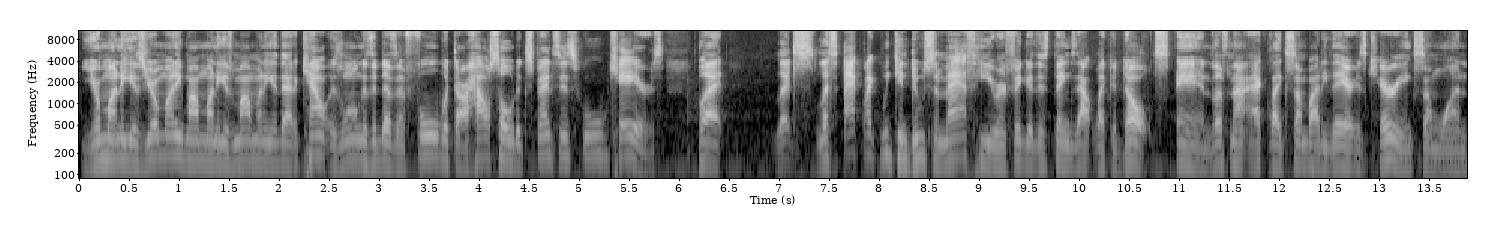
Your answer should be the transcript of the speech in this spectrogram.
Your money is your money. My money is my money in that account. As long as it doesn't fool with our household expenses, who cares? But let's let's act like we can do some math here and figure this things out like adults. And let's not act like somebody there is carrying someone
